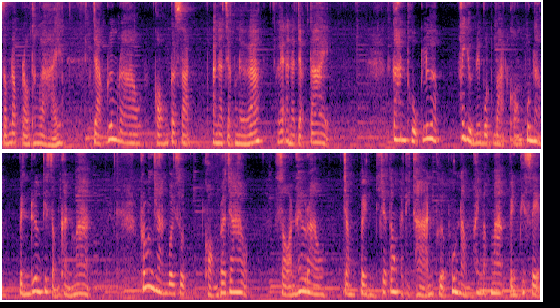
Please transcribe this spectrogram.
สำหรับเราทั้งหลาย จากเรื่องราวของกษัตริย์ อาณาจักรเหนือและอาณาจักรใต้ การถูกเลือกให้อยู่ในบทบาทของผู้นำเป็นเรื่องที่สำคัญมาก พระวิญญาณบริสุทธิ์ของพระเจ้า สอนให้เราจำเป็นที่จะต้องอธิษฐานเผื่อผู้นำให้มาก ๆ เป็นพิเศษ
